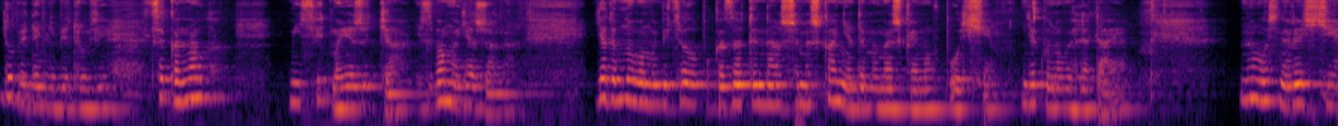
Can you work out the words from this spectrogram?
Добрий день, любі друзі. Це канал Мій світ, моє життя. І з вами я Жанна. Я давно вам обіцяла показати наше мешкання, де ми мешкаємо в Польщі, як воно виглядає. Ну, ось нарешті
